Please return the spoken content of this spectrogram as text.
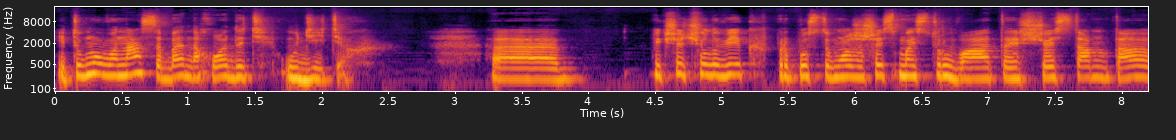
І тому вона себе знаходить у дітях. Е, Якщо чоловік, припустимо, може щось майструвати, щось там та,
